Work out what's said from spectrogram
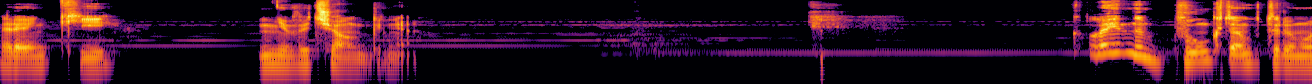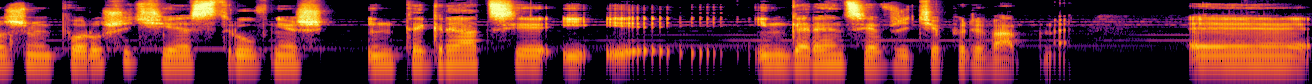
ręki nie wyciągnie. Kolejnym punktem, który możemy poruszyć, jest również integracja i, i ingerencja w życie prywatne. Yy,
